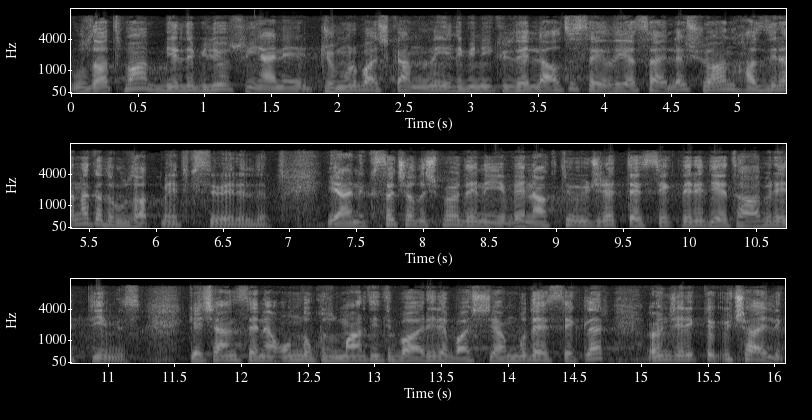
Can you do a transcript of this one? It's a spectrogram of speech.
uzatma. Bir de biliyorsun yani Cumhurbaşkanlığı'na 7256 sayılı yasayla şu an Haziran'a kadar uzatma etkisi verildi. Yani kısa çalışma ödeneği ve nakdi ücret destekleri diye tabir ettiğimiz geçen sene 19 Mart itibariyle başlayan bu destekler öncelikle 3 aylık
